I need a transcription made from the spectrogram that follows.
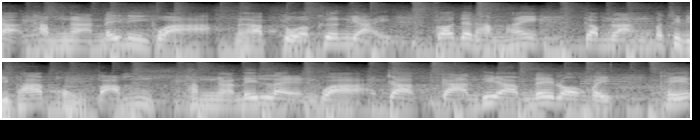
จะทำงานได้ดีกว่านะครับ ตัวเครื่องใหญ่ก็จะทำให้กำลังประสิทธิภาพของปั๊มทำงานได้แรงกว่า จากการที่อามได้ลองไปเทส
